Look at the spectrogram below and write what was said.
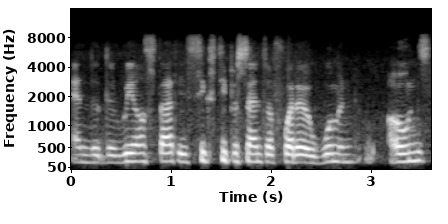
And the, the, real stat is 60% of what a woman owns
